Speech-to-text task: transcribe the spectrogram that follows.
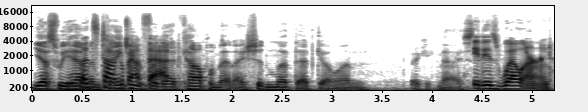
Yes, we have. Let's and talk thank about you for that. that compliment. I shouldn't let that go unrecognized. It is well earned.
